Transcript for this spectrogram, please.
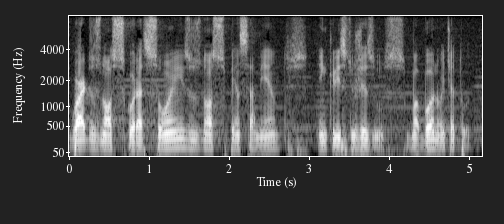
guarde os nossos corações, os nossos pensamentos em Cristo Jesus. Uma boa noite a todos.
